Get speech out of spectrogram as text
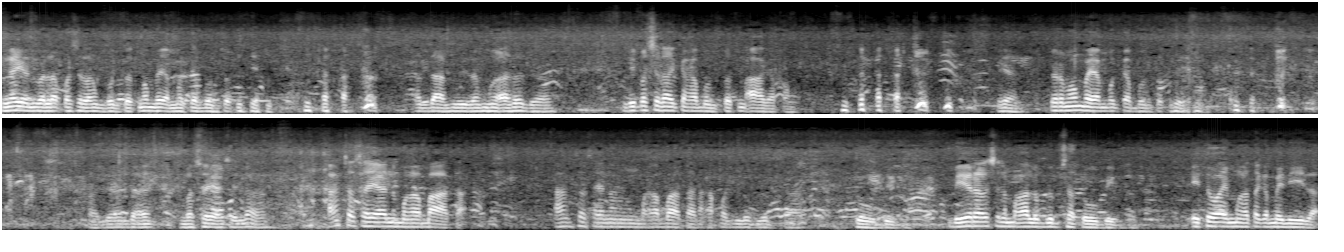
Ngayon, wala pa silang buntot. Mamaya magkabuntot niyan. Ang dami nilang mga ano, di? Hindi pa sila nagkakabuntot, maaga pa. Ayan. Pero mamaya magkabuntot na yan. ah, dahil, dahil, masaya sila. ah. Ang sasaya ng mga bata. Ang sasaya ng mga bata nakapaglublog sa tubig. Bira sila makalublob sa tubig. Ito ay mga taga Manila.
